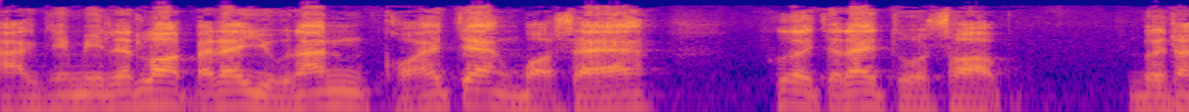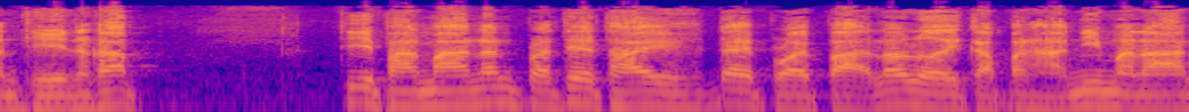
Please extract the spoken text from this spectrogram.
หากยังมีเล็ดลอดไปได้อยู่นั้น ขอให้แจ้งเบาะแส เพื่อจะได้ตรวจสอบโดยทันทีนะครับ ที่ผ่านมานั้นประเทศไทยได้ปล่อยปละละเลยกับปัญหานี้มานาน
